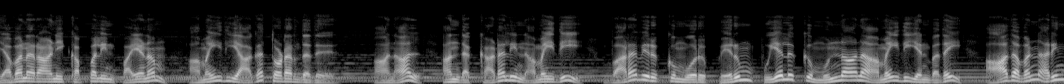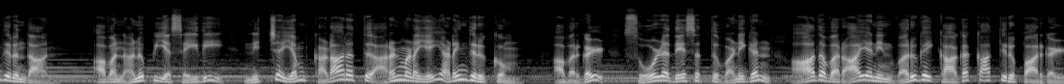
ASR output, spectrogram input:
யவனராணி கப்பலின் பயணம் அமைதியாக தொடர்ந்தது. ஆனால் அந்த கடலின் அமைதி வரவிருக்கும் ஒரு பெரும் புயலுக்கு முன்னான அமைதி என்பதை ஆதவன் அறிந்திருந்தான். அவன் அனுப்பிய செய்தி நிச்சயம் கடாரத்து அரண்மனையை அடைந்திருக்கும். அவர்கள் சோழ தேசத்து வணிகன் ஆதவராயனின் வருகைக்காக காத்திருப்பார்கள்.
